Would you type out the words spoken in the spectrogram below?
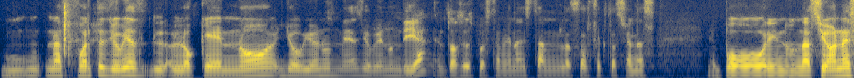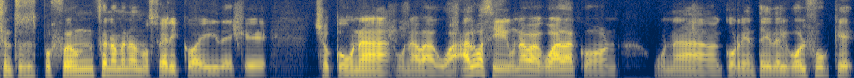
unas fuertes lluvias, lo que no llovió en un mes, llovió en un día, entonces pues también ahí están las afectaciones por inundaciones, entonces pues fue un fenómeno atmosférico ahí de que chocó una, una vaguada, algo así, una vaguada con una corriente ahí del Golfo, que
